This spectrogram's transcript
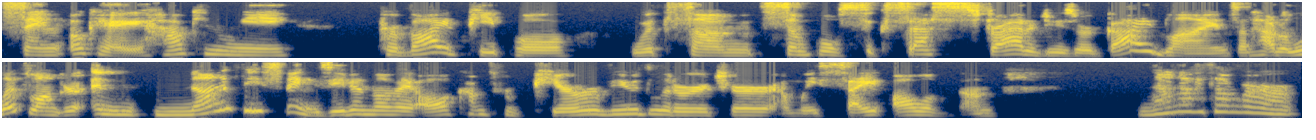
saying okay how can we provide people with some simple success strategies or guidelines on how to live longer. And none of these things, even though they all come from peer reviewed literature and we cite all of them, none of them are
